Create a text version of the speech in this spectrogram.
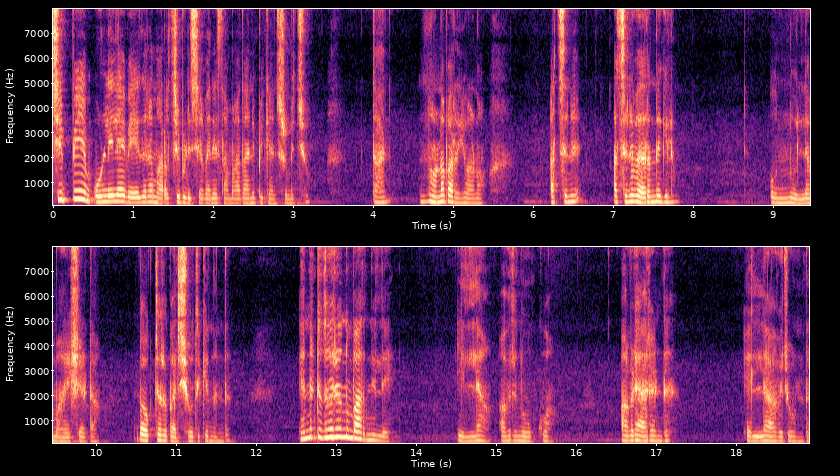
ചിപ്പിയും ഉള്ളിലെ വേദന മറച്ചു പിടിച്ച് അവനെ സമാധാനിപ്പിക്കാൻ ശ്രമിച്ചു. താൻ നുണ പറയുവാണോ? അച്ഛന് അച്ഛന് വേറെന്തെങ്കിലും? ഒന്നുമില്ല മഹേഷേട്ടാ. ഡോക്ടർ പരിശോധിക്കുന്നുണ്ട്. എന്നിട്ട് ഇതുവരെ ഒന്നും പറഞ്ഞില്ലേ? ഇല്ല അവർ നോക്കുക അവിടെ ആരുണ്ട്? എല്ലാവരും ഉണ്ട്.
